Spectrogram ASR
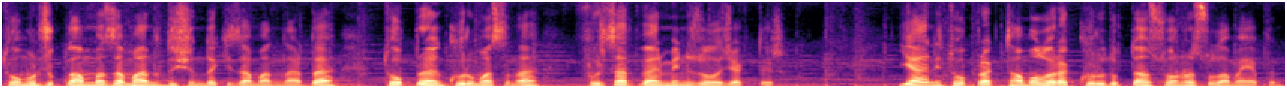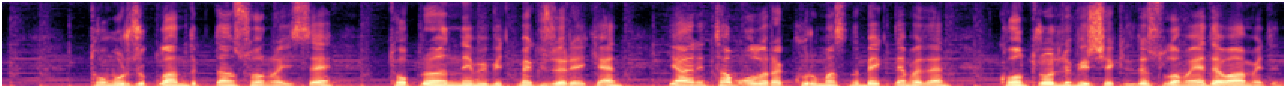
tomurcuklanma zamanı dışındaki zamanlarda toprağın kurumasına fırsat vermeniz olacaktır. Yani toprak tam olarak kuruduktan sonra sulama yapın. Tomurcuklandıktan sonra ise toprağın nemi bitmek üzereyken yani tam olarak kurumasını beklemeden kontrollü bir şekilde sulamaya devam edin.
